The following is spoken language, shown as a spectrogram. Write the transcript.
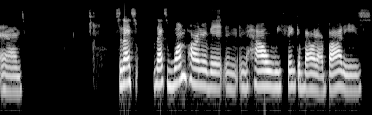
And so that's that's one part of it and, and how we think about our bodies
